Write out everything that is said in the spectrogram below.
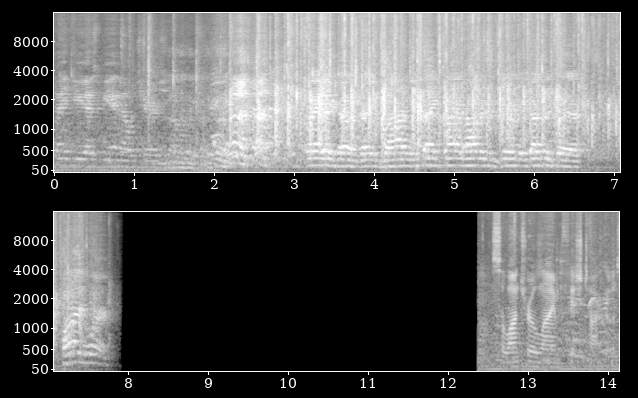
Thank you, ESPN. I will cherish it. Way to go, Gregg Zaun. We thank Brian Roberts and Jeremy Guthrie for their hard work. Cilantro lime fish tacos.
